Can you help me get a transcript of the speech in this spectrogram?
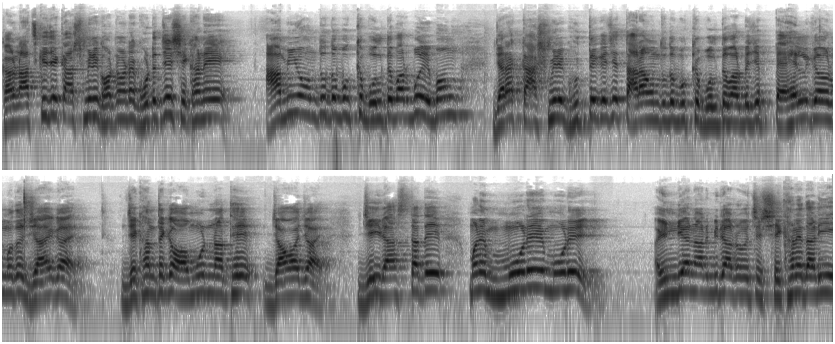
কারণ আজকে যে কাশ্মীরে ঘটনাটা ঘটেছে, সেখানে আমিও অন্ততপক্ষে বলতে পারব এবং যারা কাশ্মীরে ঘুরতে গেছে, তারা অন্ততপক্ষে বলতে পারবে যে পেহেলগাঁওর মতো জায়গায় যেখান থেকে অমরনাথে যাওয়া যায়, যেই রাস্তাতে মানে মোড়ে মোড়ে ইন্ডিয়ান আর্মিরা রয়েছে, সেখানে দাঁড়িয়ে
